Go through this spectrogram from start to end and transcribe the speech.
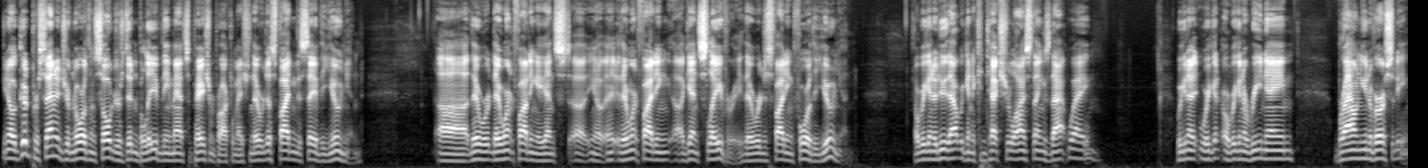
you know, a good percentage of northern soldiers didn't believe in the Emancipation Proclamation. They were just fighting to save the Union. Uh, they were they weren't fighting against uh, you know they weren't fighting against slavery. They were just fighting for the Union. Are we going to do that? We're going to contextualize things that way. We're going to we're going are we going to rename Brown University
